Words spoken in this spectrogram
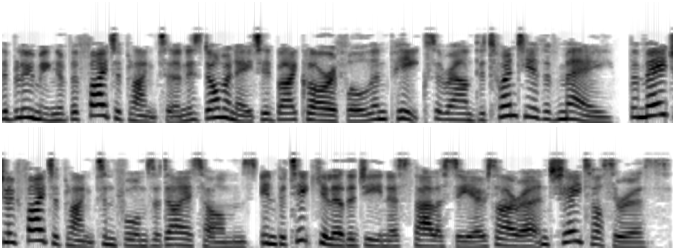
The blooming of the phytoplankton is dominated by chlorophyll and peaks around the 20th of May. The major phytoplankton forms are diatoms, in particular the genus Thalassiosira and Chaetoceros.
